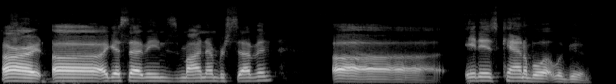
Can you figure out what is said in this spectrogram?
All right. Uh, I guess that means my number seven. Uh, it is Cannibal at Lagoon.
